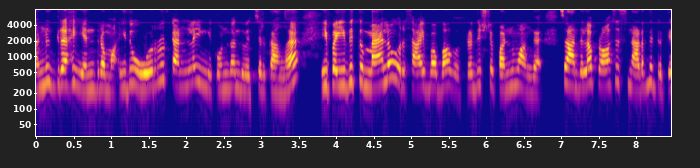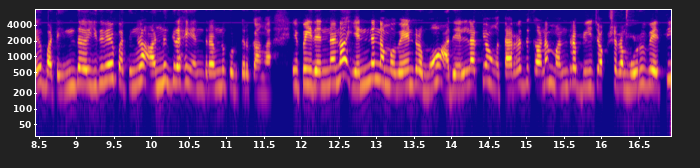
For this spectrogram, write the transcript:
அனுக்கிரக எந்திரமா? இது ஒரு டன்ல இங்க கொண்டு வந்து வச்சிருக்காங்க. இப்ப இதுக்கு மேல ஒரு சாய்பாபா பிரதிஷ்டை பண்ணுவாங்க. சோ அதெல்லாம் ப்ராசஸ் நடந்துட்டு இருக்கு பட் இந்த இதுவே பாத்தீங்கன்னா அனுக்கிரக எந்திரம்னு கொடுத்துருக்காங்க. இப்ப இது என்னன்னா என்ன நம்ம வேண்டுறோமோ அது எல்லாத்தையும் அவங்க தர்றதுக்கான மந்திர பீஜாட்சரம் உருவேத்தி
